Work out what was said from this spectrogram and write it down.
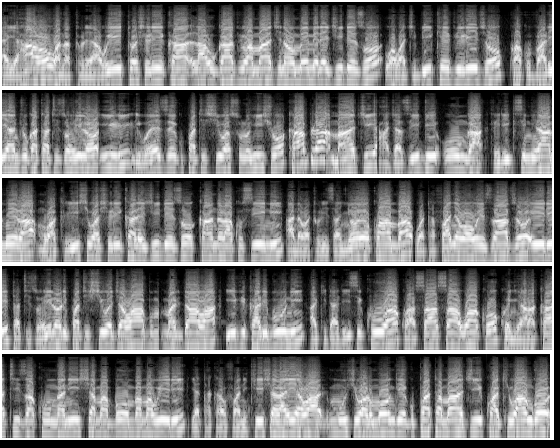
Raia hao wanatolea wito shirika la ugavi wa maji na umeme rejidezo wawajibike vilivyo kwa kuvalia njuga tatizo hilo ili liweze kupatishiwa suluhisho kabla maji hajazidi unga. Felix Nilamela, mwakilishi wa shirika rejidezo kanda la kusini anawatuliza nyoyo kwamba watafanya wawezavyo ili tatizo hilo lipatishiwe jawabu maridawa hivi karibuni akidadisi kuwa kwa sasa wako kwenye harakati za kuunganisha mabomba mawili yatakayofanikisha raia wa mji wa Rumonge kupata maji kwa kiwango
